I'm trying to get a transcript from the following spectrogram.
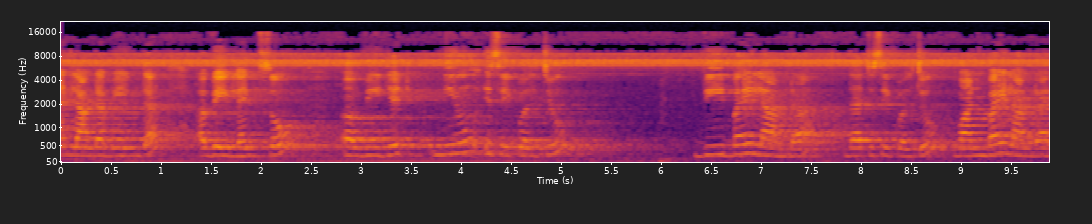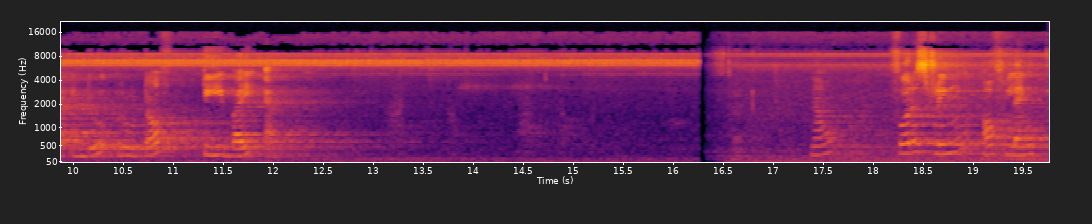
and lambda being the uh, wavelength so uh, we get mu is equal to v by lambda that is equal to 1 by lambda into root of t by m for a string of length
